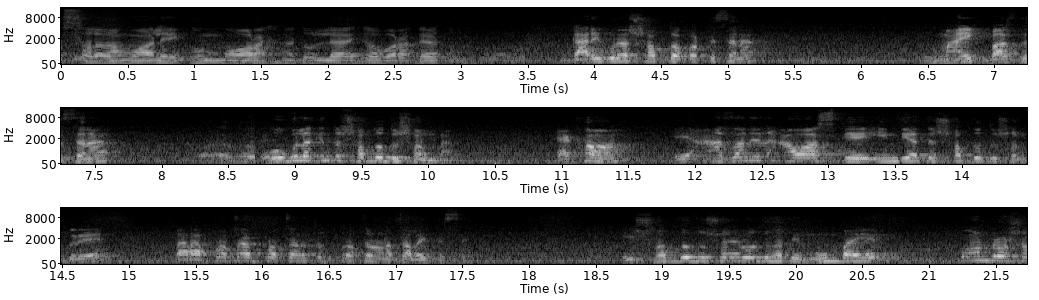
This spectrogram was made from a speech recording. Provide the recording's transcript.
আসসালামু আলাইকুম ওরহমতুল্লাহ ওবরাকাত গাড়ি ঘোড়ার শব্দ করতেছে না, মাইক বাজতেছে না, ওগুলা কিন্তু শব্দ দূষণ না। এখন এই আজানের আওয়াজকে ইন্ডিয়াতে শব্দ দূষণ করে তারা প্রচার প্রচার প্রচারণা চালাইতেছে। এই শব্দ দূষণের অজুহাতে মুম্বাইয়ের পনেরোশো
